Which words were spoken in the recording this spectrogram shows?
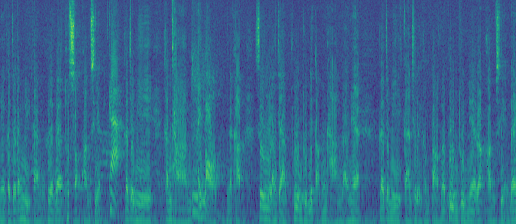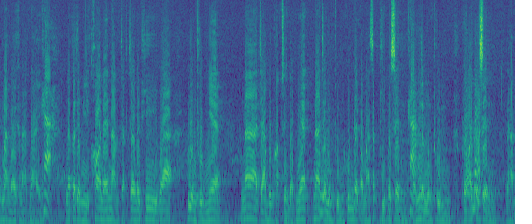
เนี่ยก็จะต้องมีการเรียกว่าทดสอบความเสี่ยงค่ะก็จะมีคำถามให้ตอบนะครับ ซึ่งหลังจากผู้ลงทุนได้ตอบคำถามแล้วเนี่ย ก็จะมีการเฉลยคำตอบว่าผู้ลงทุนเนี่ยรับความเสี่ยงได้มากน้อยขนาดไหนค่ะแล้วก็จะมีข้อแนะนำจากเจ้าหน้าที่ว่าผู้ลงทุนเนี่ย น่าจะบนความเสี่ยงแบบเนี้ยน่าจะลงทุนหุ้นได้ประมาณสักกี่เปอร์เซ็นต์ขค่ะองเงินลงทุนร้อยเปอร์เซ็นต์นะครับ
